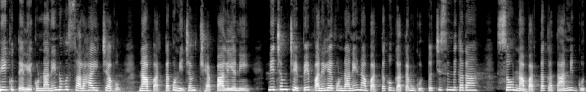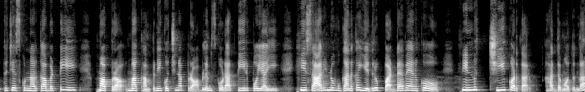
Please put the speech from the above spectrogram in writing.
నీకు తెలియకుండానే నువ్వు సలహా ఇచ్చావు. నా భర్తకు నిజం చెప్పాలి అని. నిజం చెప్పే పని లేకుండానే నా భర్తకు గతం గుర్తొచ్చేసింది కదా. సో నా భర్త గతాన్ని గుర్తు చేసుకున్నారు కాబట్టి మా ప్రా మా కంపెనీకి వచ్చిన ప్రాబ్లమ్స్ కూడా తీరిపోయాయి. ఈసారి నువ్వు గనక ఎదురు పడ్డావే అనుకో నిన్ను చీ కొడతారు. అర్థమవుతుందా?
